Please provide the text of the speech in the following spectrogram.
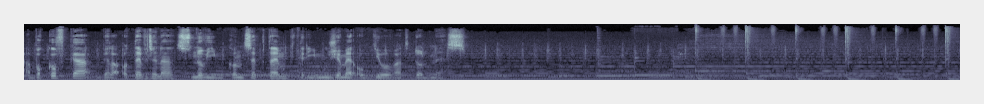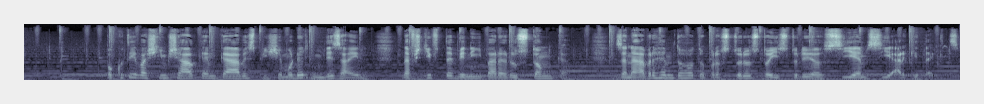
a Bokovka byla otevřena s novým konceptem, který můžeme obdivovat dodnes. Pokud je vaším šálkem kávy spíše moderní design, navštivte vinný bar Rustonka. Za návrhem tohoto prostoru stojí studio CMC Architects.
